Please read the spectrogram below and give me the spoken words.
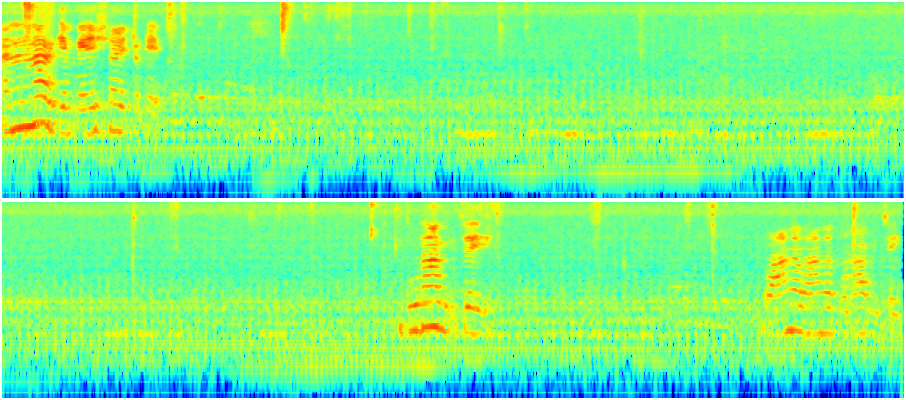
நல்லா இருக்கேன் பேஷாயிட்டு இருக்கேன் குணா விஜய் வாங்க வாங்க குணா விஜய்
